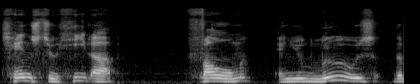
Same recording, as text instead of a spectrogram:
tends to heat up, foam, and you lose the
